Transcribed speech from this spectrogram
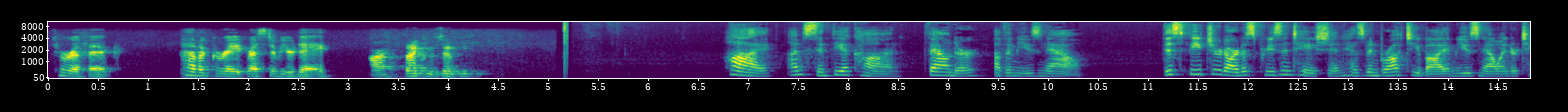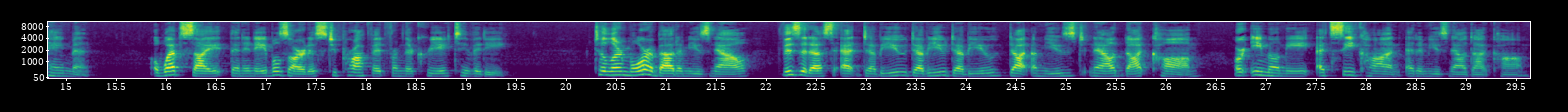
Terrific. Have a great rest of your day. All right. Thank you, Cynthia. Hi, I'm Cynthia Kahn, founder of Amuse Now. This featured artist presentation has been brought to you by Amuse Now Entertainment, a website that enables artists to profit from their creativity. To learn more about Amuse Now, visit us at www.amusenow.com or email me at ccon at amusenow.com.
